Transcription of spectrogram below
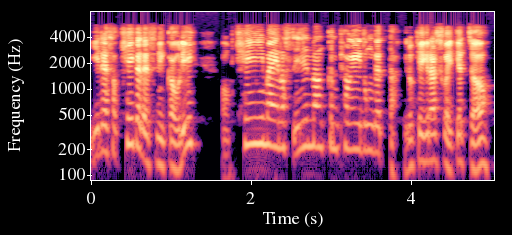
1에서 k가 됐으니까 우리 어, k-1만큼 평행 이동됐다 이렇게 얘기를 할 수가 있겠죠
